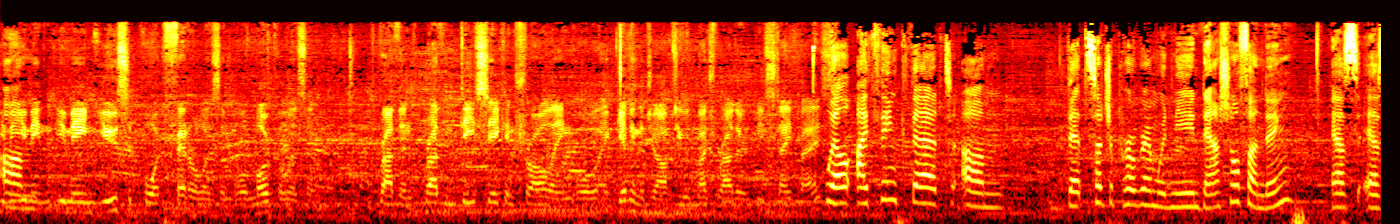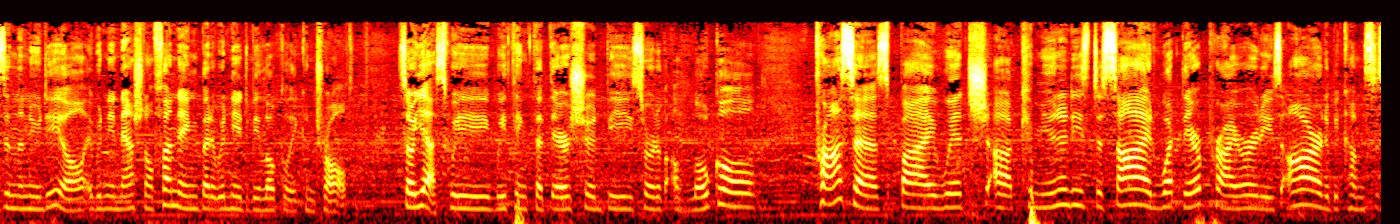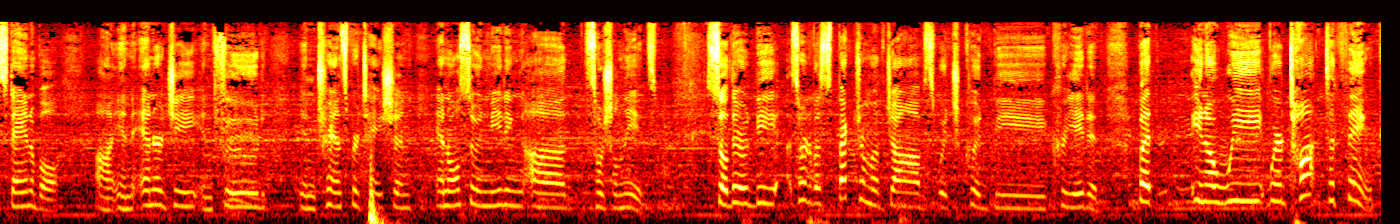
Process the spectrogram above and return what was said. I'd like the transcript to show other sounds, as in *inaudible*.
You, Um, mean, you mean you mean you support federalism or localism rather than rather than DC controlling or giving the jobs? You would much rather it be state based. Well, I think that um, that such a program would need national funding, as as in the New Deal. It would need national funding, but it would need to be locally controlled. So yes, we we think that there should be sort of a local process by which uh, communities decide what their priorities are to become sustainable uh, in energy, in food, in transportation, and also in meeting uh, social needs. So there would be sort of a spectrum of jobs which could be created. But, you know, we, we're taught to think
